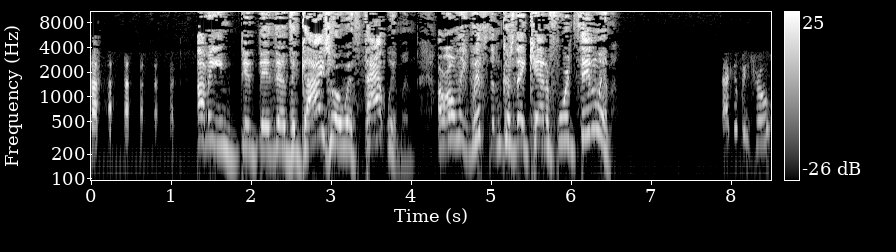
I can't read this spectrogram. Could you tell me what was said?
I mean, the, the, the guys who are with fat women are only with them because they can't afford thin women. That could be true.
